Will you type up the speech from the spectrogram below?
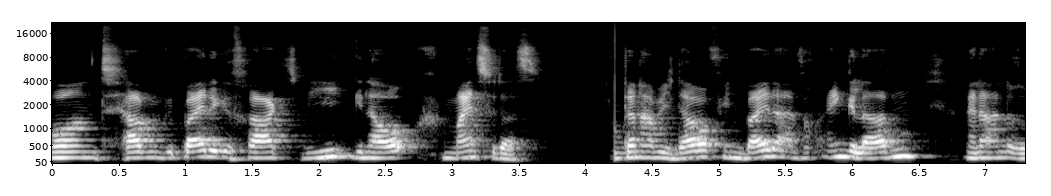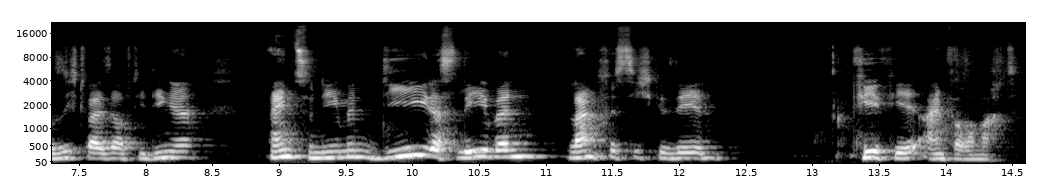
und haben beide gefragt, wie genau meinst du das? Und dann habe ich daraufhin beide einfach eingeladen, eine andere Sichtweise auf die Dinge einzunehmen, die das Leben langfristig gesehen viel, viel einfacher macht.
